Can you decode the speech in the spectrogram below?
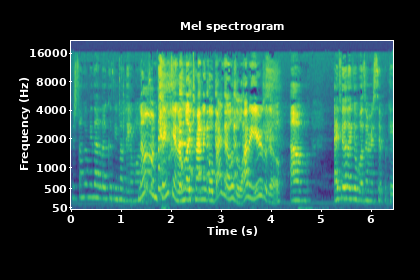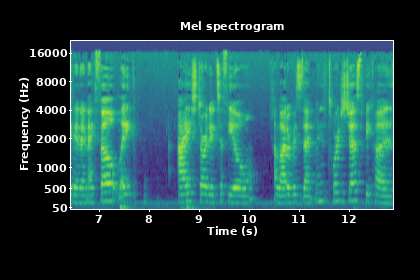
Jess don't give me that look because you know damn well. no, I'm thinking. I'm like trying to go back. That was a lot of years ago. Um, I feel like it wasn't reciprocated, and I felt like I started to feel a lot of resentment towards Jess because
